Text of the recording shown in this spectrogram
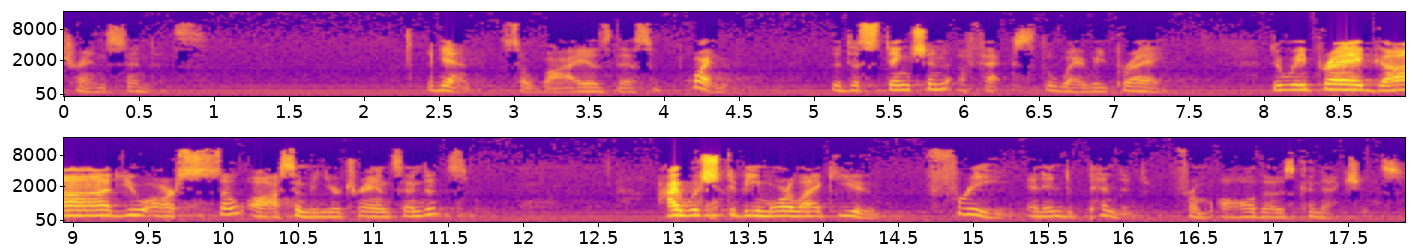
transcendence. Again, so why is this important? The distinction affects the way we pray. Do we pray, God, you are so awesome in your transcendence? I wish to be more like you, free and independent from all those connections.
